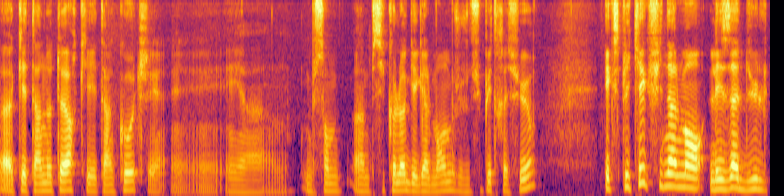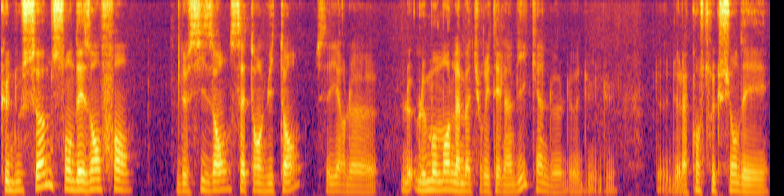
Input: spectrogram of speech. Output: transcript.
euh, qui est un auteur, qui est un coach et, un, psychologue également, je ne suis pas très sûr, expliquait que finalement, les adultes que nous sommes sont des enfants de 6 ans, 7 ans, 8 ans, c'est-à-dire le, moment de la maturité limbique, hein, de, la construction et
